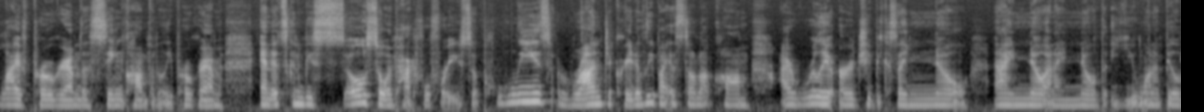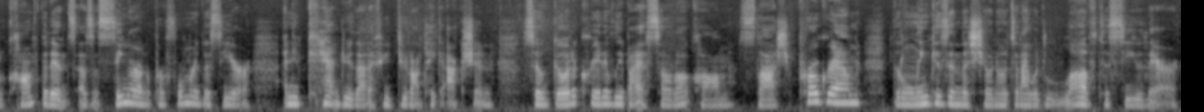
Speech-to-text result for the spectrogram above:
live program the sing confidently program and it's gonna be so so impactful for you. So please run to creativelybyestelle.com i really urge you because i know and i know and i know that you want to build confidence as a singer and a performer this year and you can't do that if you do not take action. So go to creativelybyestelle.com slash program. The link is in the show notes and i would love love to see you there.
